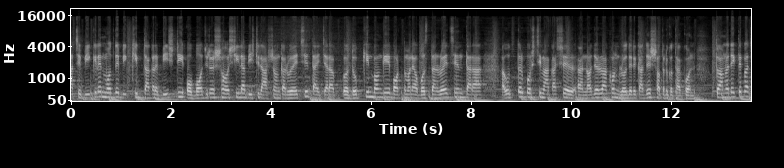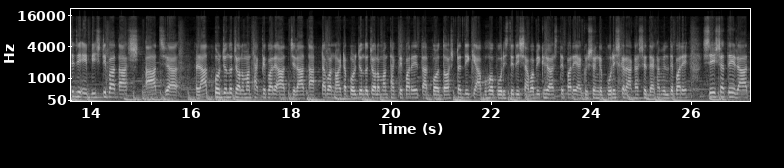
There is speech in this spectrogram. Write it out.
আজ বিকেলের মধ্যে বিক্ষিপ্ত আকারে বৃষ্টি ও বজ্রসহ শিলা বৃষ্টির আশঙ্কা রয়েছে। তাই যারা দক্ষিণবঙ্গে বর্তমানে অবস্থান রয়েছেন, তারা উত্তর পশ্চিম আকাশের নজর রাখুন, রোদের কাজে সতর্ক থাকুন। তো আমরা দেখতে পাচ্ছি যে এই বৃষ্টিপাত আজ আজ রাত পর্যন্ত চলমান থাকতে পারে। আজ রাত আটটা বা নয়টা পর্যন্ত চলমান থাকতে পারে। তারপর দশটার দিকে আবহাওয়া পরিস্থিতি স্বাভাবিক হয়ে আসতে পারে। একই সঙ্গে পরিষ্কার আকাশে দেখা মিলতে পারে। সেই সাথে রাত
